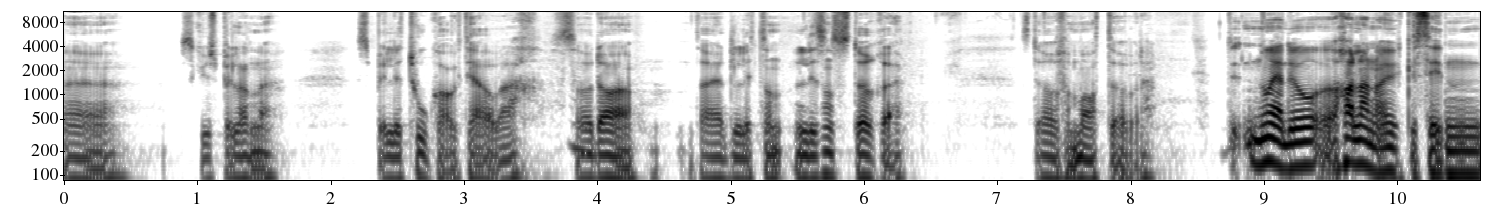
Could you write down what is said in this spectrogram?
eh, skuespillerne spiller to karakterer hver, så da, da er det litt sånn, litt sånn større større format over det. Nå er det jo halvannen uke siden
